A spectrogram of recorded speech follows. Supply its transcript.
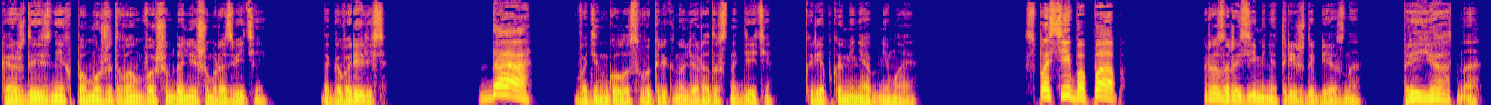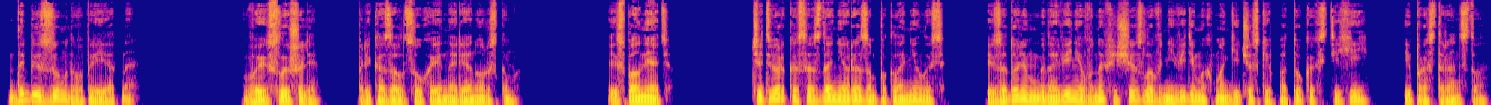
Каждый из них поможет вам в вашем дальнейшем развитии. Договорились?» «Да!» — в один голос выкрикнули радостно дети, крепко меня обнимая. «Спасибо, пап!» «Разрази меня трижды бездна. Приятно, да безумного приятно». «Вы слышали?» — приказал сухо на рианорском. «Исполнять». Четверка создания разом поклонилась и за долю мгновения вновь исчезла в невидимых магических потоках стихий и пространства.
